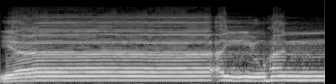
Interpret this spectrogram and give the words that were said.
يا أيها الناس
